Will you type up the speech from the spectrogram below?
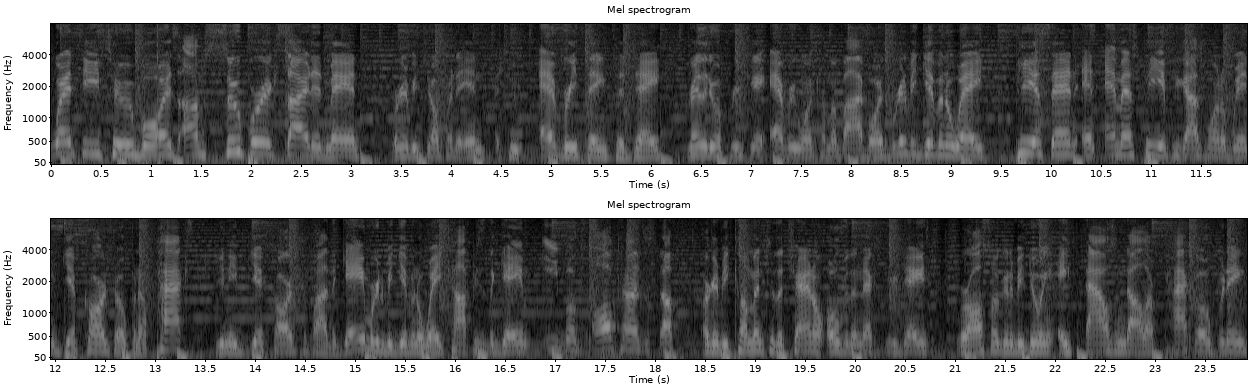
22, boys. I'm super excited, man. We're going to be jumping into everything today. Really do appreciate everyone coming by, boys. We're going to be giving away PSN and MSP if you guys want to win gift cards to open up packs. You need gift cards to buy the game. We're going to be giving away copies of the game, ebooks, all kinds of stuff are going to be coming to the channel over the next few days. We're also going to be doing a $1,000 pack opening,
